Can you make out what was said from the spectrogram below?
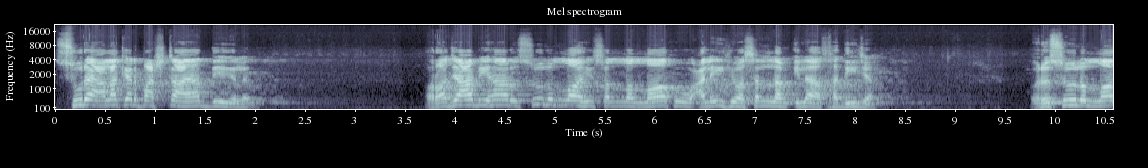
সুরে আলাকের পাঁচটা আয়াত দিয়ে গেলেন। রজা বিহা রসুল্লাহ সাল্লাহ আলিহি ওয়াসাল্লাম ইলা খাদিজা। রসুল্লাহ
